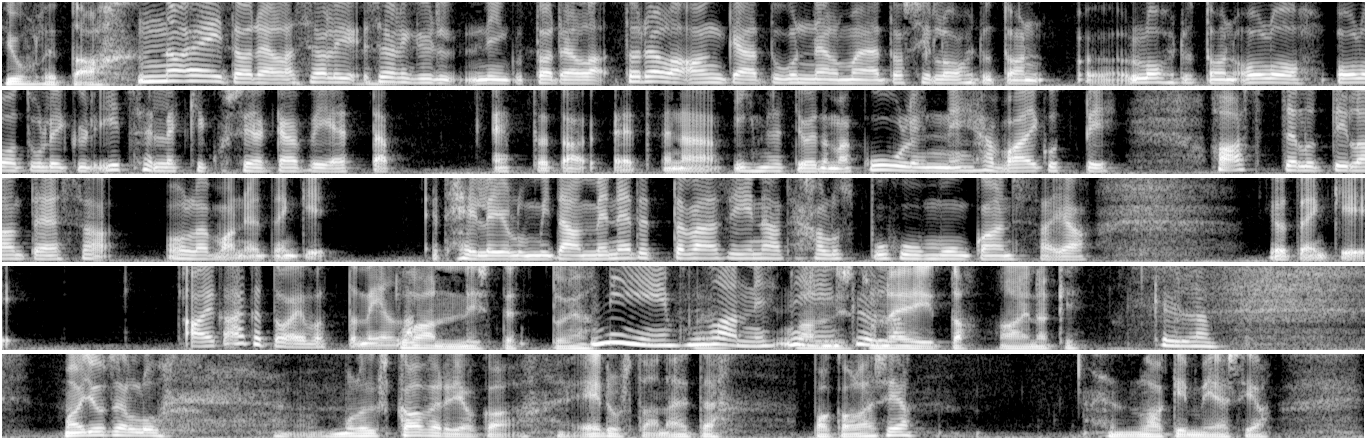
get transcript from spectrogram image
juhlitaan. No ei todella. Se oli, se oli kyllä niin kuin todella, todella ankea tunnelma ja tosi lohduton, lohduton olo, olo tuli kyllä itsellekin, kun siellä kävi, että että, että, että nämä ihmiset, joita mä kuulin, niin hän vaikutti haastattelutilanteessa olevan jotenkin että heillä ei ollut mitään menetettävää siinä, että he halusivat puhua mun kanssa ja jotenkin aika, aika toivottomilta. Lannistettuja. Niin, lannis, niin lannistuneita kyllä. ainakin. Kyllä. Mä oon jutellut, mulla on yksi kaveri, joka edustaa näitä pakolaisia – lakimies ja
